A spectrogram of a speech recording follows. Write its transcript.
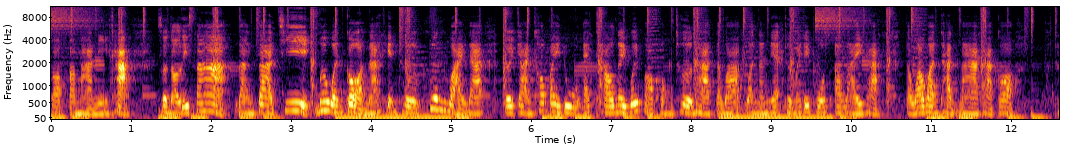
ก็ประมาณนี้ค่ะ ส่วนน้องลิซ่าหลังจากที่เมื่อวันก่อนนะ เห็นเธอเคลื่อนไหวนะ โดยการเข้าไปดูแอคเคาท์ในเว็บปอของเธอนะคะแต่ว่าวันนั้นเนี่ยเธอไม่ได้โพสต์อะไรค่ะ แต่ว่าวันถัดมาค่ะก็ เธ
